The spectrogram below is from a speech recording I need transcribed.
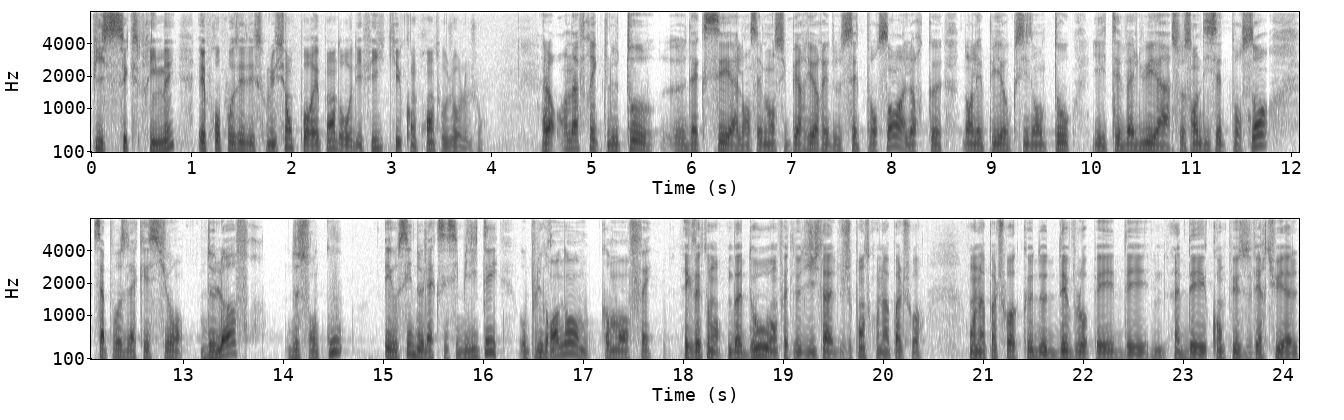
puisse s'exprimer et proposer des solutions pour répondre aux défis qu'il comprend au jour le jour. Alors en Afrique, le taux euh, d'accès à l'enseignement supérieur est de 7%, alors que dans les pays occidentaux, il est évalué à 77%. Ça pose la question de l'offre, de son coût et aussi de l'accessibilité au plus grand nombre. Comment on fait? Exactement. Bah, D'où en fait le digital. Je pense qu'on n'a pas le choix. On n'a pas le choix que de développer des, des campus virtuels,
